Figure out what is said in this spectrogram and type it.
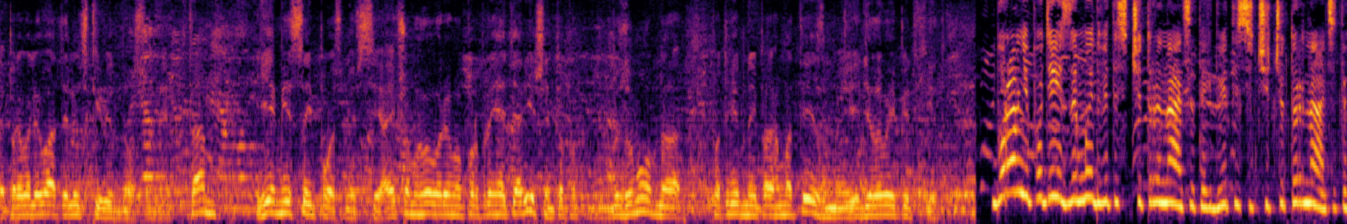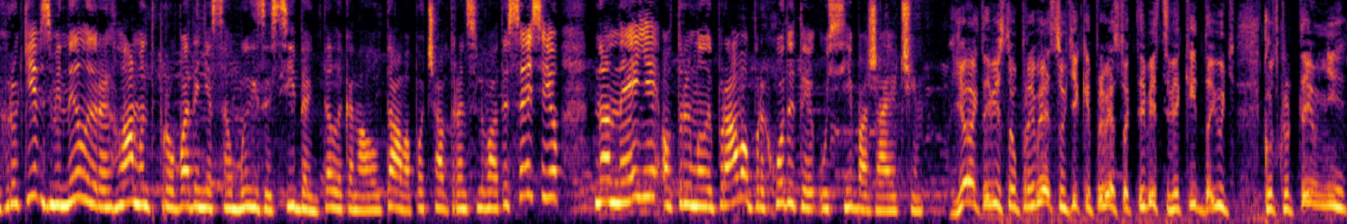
е, превалювати людські відносини. Там є місце і посмішці. А якщо ми говоримо про прийняття рішень, то безумовно потрібний прагматизм і діловий підхід. Буремні події зими 2013-2014 років змінили регламент проведення самих засідань. Телеканал Олтава почав транслювати сесію. На неї отримали право приходити усі бажаючі. Я активістів приветствую, тільки приветствую активістів, які дають конструктивні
